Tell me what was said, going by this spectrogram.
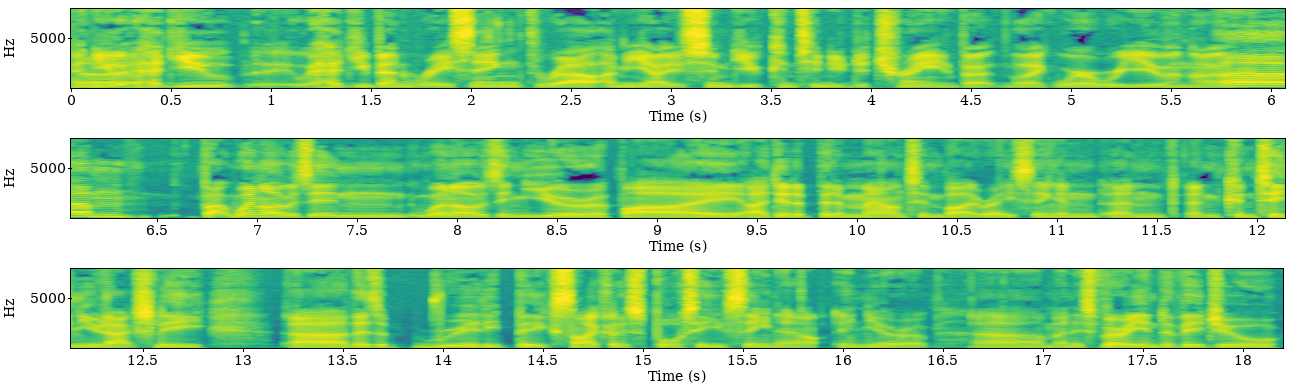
And uh, you had you had you been racing throughout? I mean, I assumed you continued to train, but like, where were you in the? Um, but when I was in when I was in Europe, I, I did a bit of mountain bike racing and and and continued actually uh, there's a really big cyclosportive scene out in Europe, um, and it's very individual,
